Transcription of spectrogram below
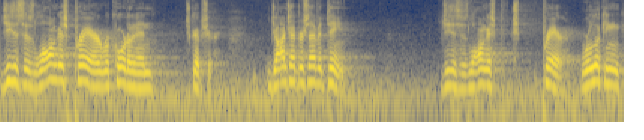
Jesus' longest prayer recorded in Scripture. John chapter 17. Jesus' longest prayer. We're looking,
